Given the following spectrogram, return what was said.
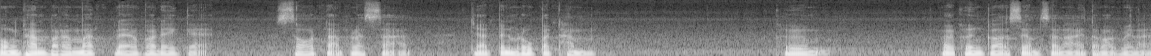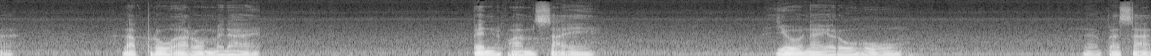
องค์ธรรมปรมัตแล้วก็ได้แก่ โสตประสาทจัดเป็นรูปธรรม คือ กิดขึ้นก็เสื่อมสลายตลอดเวลา รับรู้อารมณ์ไม่ได้ เป็นความใส อยู่ในรูหูนะประสาท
